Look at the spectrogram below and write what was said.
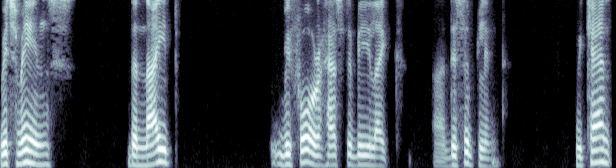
which means the night before has to be like uh, disciplined. We can't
